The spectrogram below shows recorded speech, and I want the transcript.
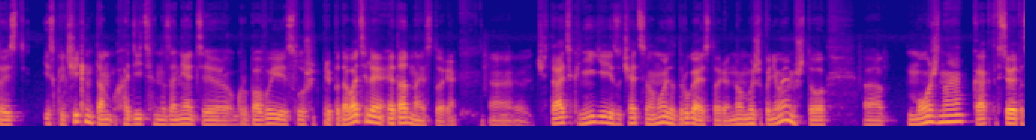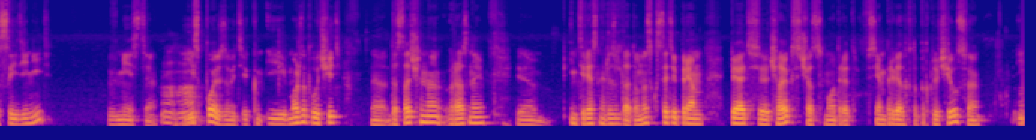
то есть исключительно там ходить на занятия групповые, слушать преподавателя– это одна история. Э, читать книги, изучать самому– это другая история. Но мы же понимаем, что э, можно как-то все это соединить вместе Ага. и использовать. И, и можно получить э, достаточно разные интересные результаты. У нас, кстати, прям пять человек сейчас смотрят. Всем привет, кто подключился. Ну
